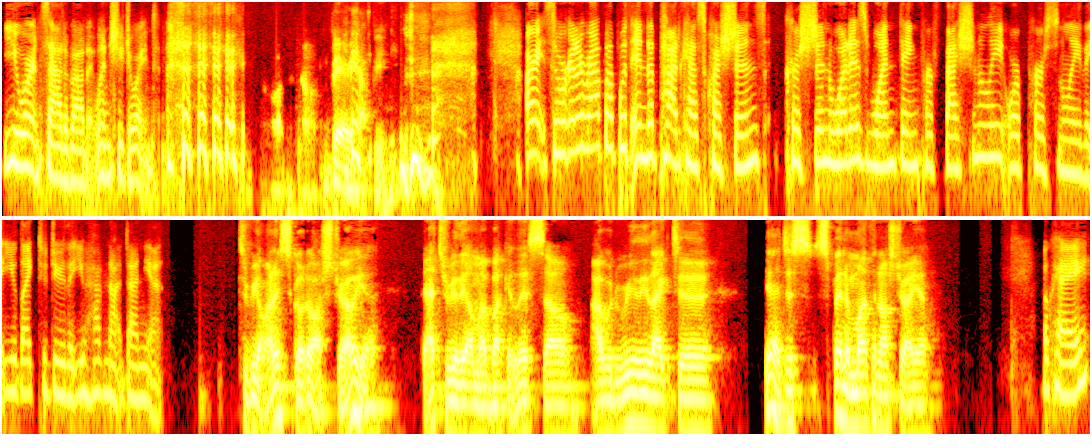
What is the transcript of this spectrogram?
You weren't sad about it when she joined. oh, no, very happy. All right. So we're going to wrap up with end of podcast questions. Christian, what is one thing professionally or personally that you'd like to do that you have not done yet? To be honest, go to Australia. That's really on my bucket list. So I would really like to, yeah, just spend a month in Australia. Okay.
